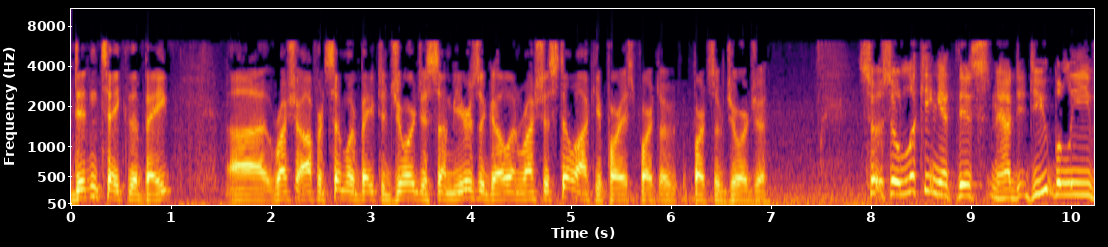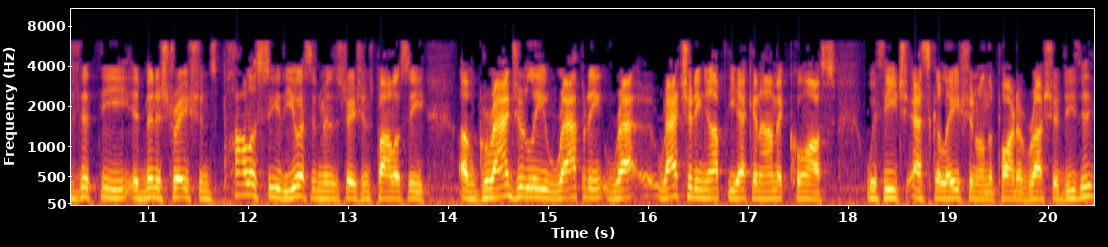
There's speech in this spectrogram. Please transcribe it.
didn't take the bait. Uh, Russia offered similar bait to Georgia some years ago, and Russia still occupies part of, parts of Georgia. So, so looking at this now, do you believe that the administration's policy, the U.S. administration's policy of gradually rapiding, ra ratcheting up the economic costs with each escalation on the part of Russia, do you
